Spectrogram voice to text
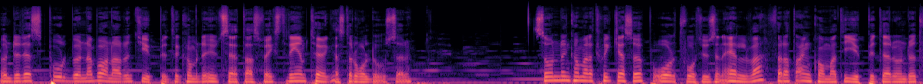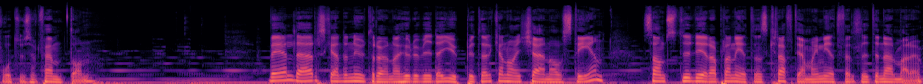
Under dess polbundna bana runt Jupiter kommer den utsättas för extremt höga stråldoser. Sonden kommer att skickas upp år 2011 för att ankomma till Jupiter under 2015. Väl där ska den utröna huruvida Jupiter kan ha en kärna av sten samt studera planetens kraftiga magnetfält lite närmare.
